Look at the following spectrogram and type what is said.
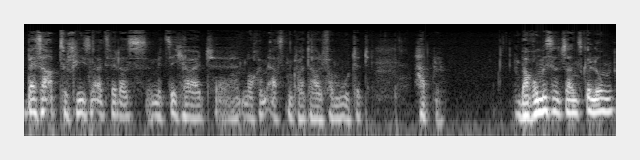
besser abzuschließen, als wir das mit Sicherheit äh, noch im ersten Quartal vermutet hatten. Warum ist es uns gelungen?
